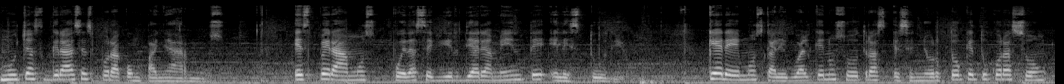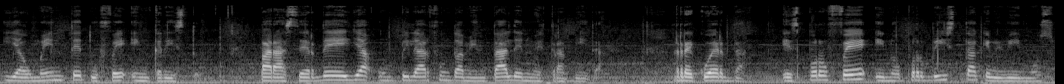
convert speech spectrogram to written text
Muchas gracias por acompañarnos. Esperamos pueda seguir diariamente el estudio. Queremos que al igual que nosotras, el Señor toque tu corazón y aumente tu fe en Cristo, para hacer de ella un pilar fundamental de nuestra vida. Recuerda, es por fe y no por vista que vivimos.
